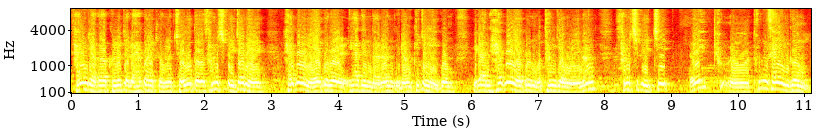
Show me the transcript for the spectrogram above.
사용자가 근로자를 해고할 경우 적어도 30일 전에 해고 예고를 해야 된다는 이런 규정이고 이러한 해고 예고를 못한 경우에는 30일치의 평, 어, 통사임금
